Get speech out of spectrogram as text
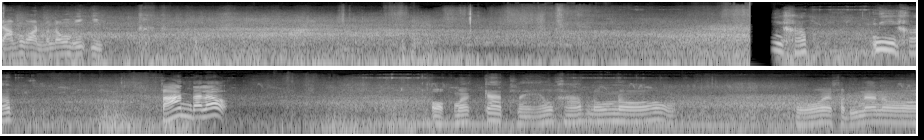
ย้ำก่อนมันต้องมีอีก ครับ นี่ครับตานได้แล้ว ออกมากัดแล้วครับ น้องๆโอ้ยขอดูหน้าหน่อ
